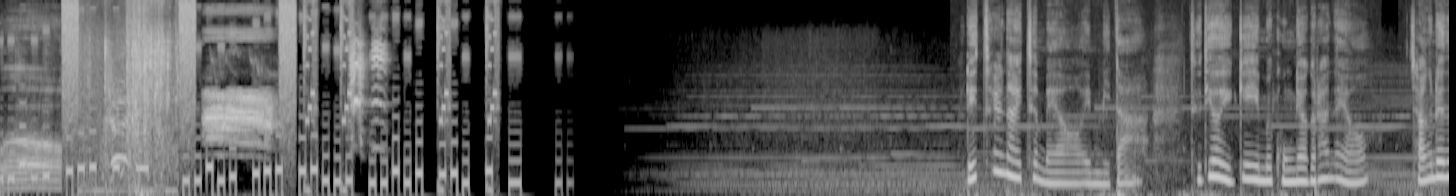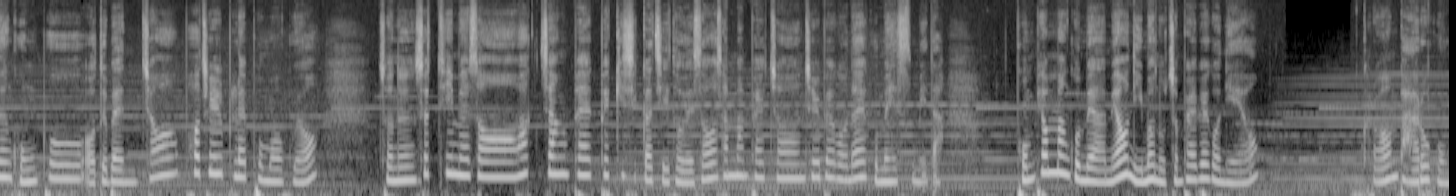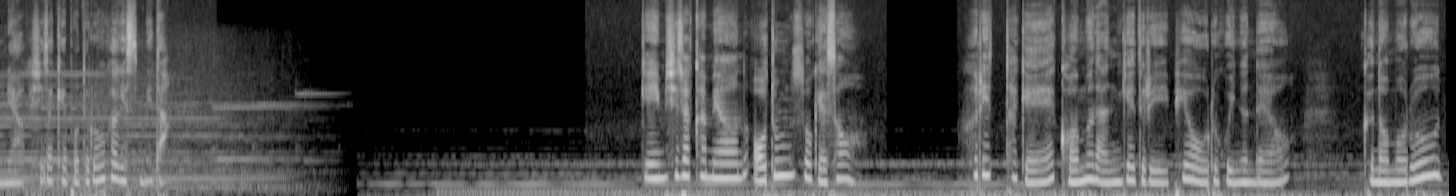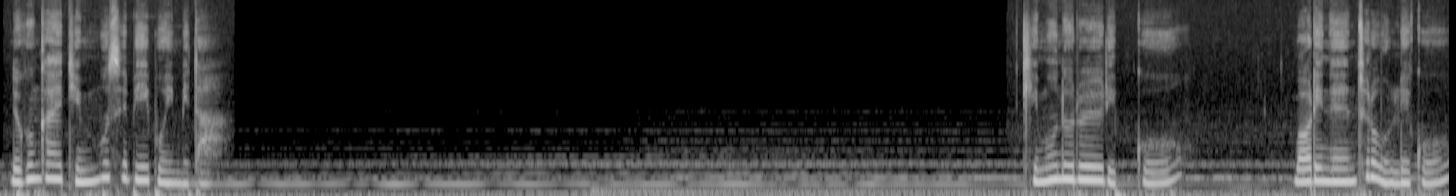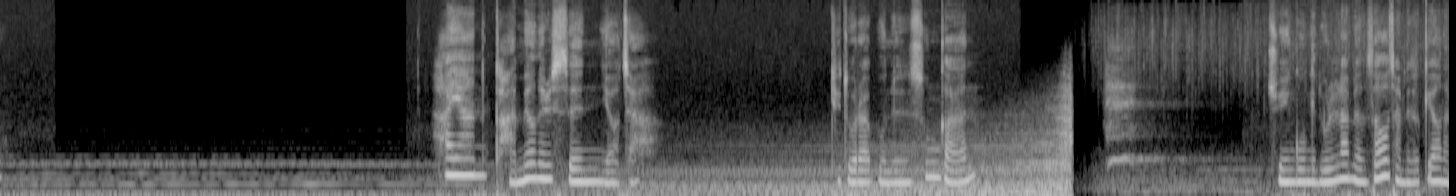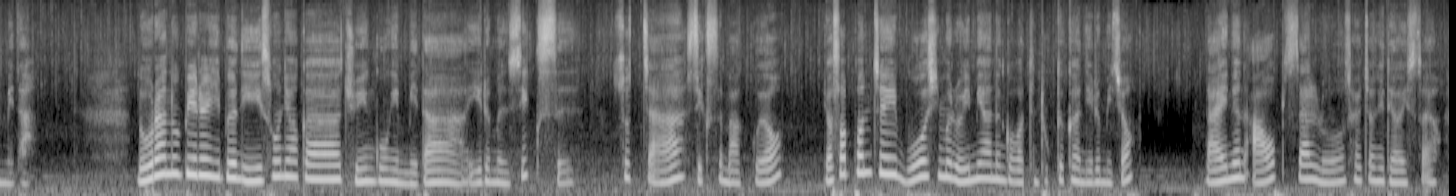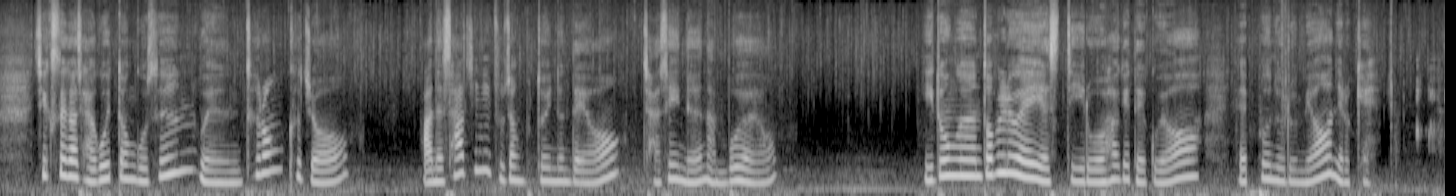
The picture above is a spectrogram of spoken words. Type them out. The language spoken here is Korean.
와우. 리틀 나이트메어입니다. 드디어 이 게임을 공략을 하네요. 장르는 공포, 어드벤처, 퍼즐 플랫포머고요. 저는 스팀에서 확장팩 패키지까지 더해서 38,700원에 구매했습니다. 본편만 구매하면 25,800원이에요. 그럼 바로 공략 시작해 보도록 하겠습니다. 게임 시작하면 어둠 속에서 흐릿하게 검은 안개들이 피어오르고 있는데요. 그 너머로 누군가의 뒷모습이 보입니다. 기모노를 입고 머리는 틀어 올리고 하얀 가면을 쓴 여자. 뒤돌아보는 순간 주인공이 놀라면서 잠에서 깨어납니다. 노란 우비를 입은 이 소녀가 주인공입니다. 이름은 식스. 숫자 6 맞고요. 여섯 번째의 무엇임을 의미하는 것 같은 독특한 이름이죠. 나이는 9살로 설정이 되어 있어요. 식스가 자고 있던 곳은 웬 트렁크죠. 안에 사진이 두 장 붙어 있는데요. 자세히는 안 보여요. 이동은 WASD로 하게 되고요. F 누르면 이렇게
